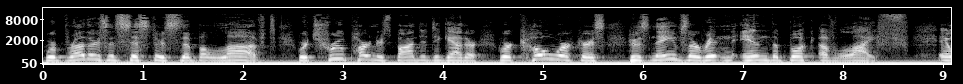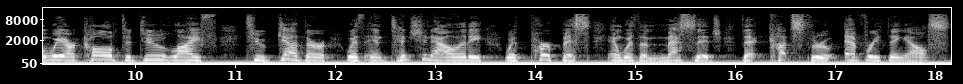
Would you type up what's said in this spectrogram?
We're brothers and sisters, the beloved. We're true partners bonded together. We're co workers whose names are written in the book of life. And we are called to do life together with intentionality, with purpose, and with a message that cuts through everything else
